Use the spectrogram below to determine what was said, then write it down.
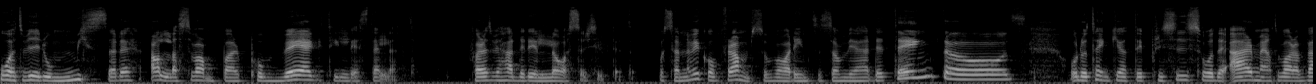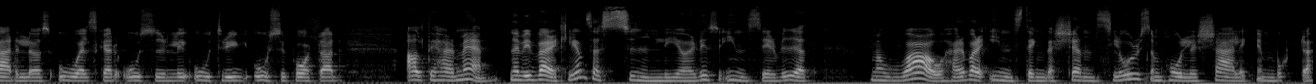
Och att vi då missade alla svampar på väg till det stället. För att vi hade det lasersiktet. Och sen när vi kom fram så var det inte som vi hade tänkt oss. Och då tänker jag att det är precis så det är med att vara värdelös, oälskad, osynlig, otrygg, osupportad. Allt det här med. När vi verkligen så synliggör det så inser vi att men wow, här är bara instängda känslor som håller kärleken borta.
